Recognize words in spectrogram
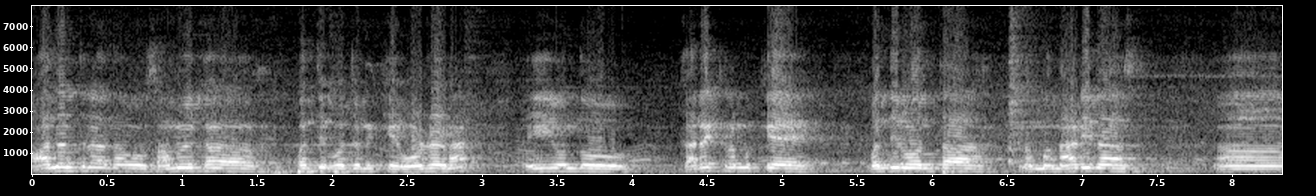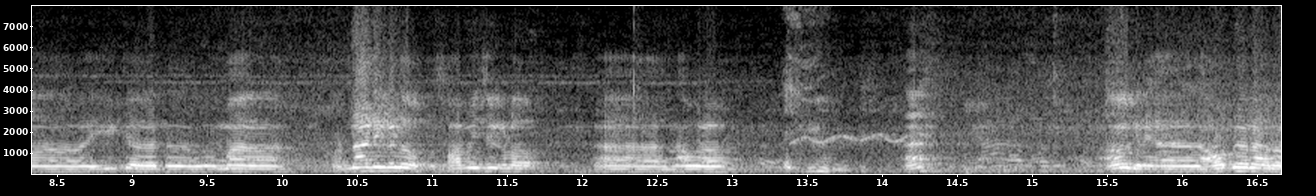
ಆನಂತರ ನಂತರ ನಾವು ಸಾಮೂಹಿಕ ಪತಿ ಭೋಜನಕ್ಕೆ ಓಡೋಣ ಈ ಒಂದು ಕಾರ್ಯಕ್ರಮಕ್ಕೆ ಬಂದಿರುವಂಥ ನಮ್ಮ ನಾಡಿನ ಈಗ ನಮ್ಮ ಒಡನಾಡಿಗಳು ಸ್ವಾಮೀಜಿಗಳು ನಾವು? ಹೌದ್ರಿ ಅವ್ರನ್ನ ನಾನು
